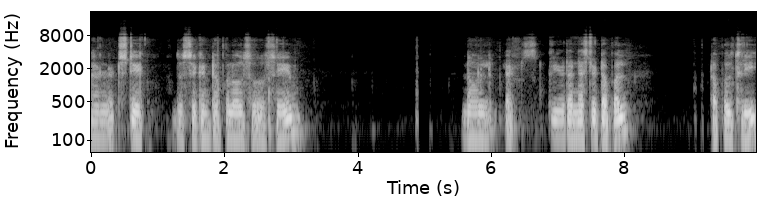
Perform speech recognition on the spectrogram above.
And let's take the second tuple also same now let's create a nested tuple, tuple 3.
